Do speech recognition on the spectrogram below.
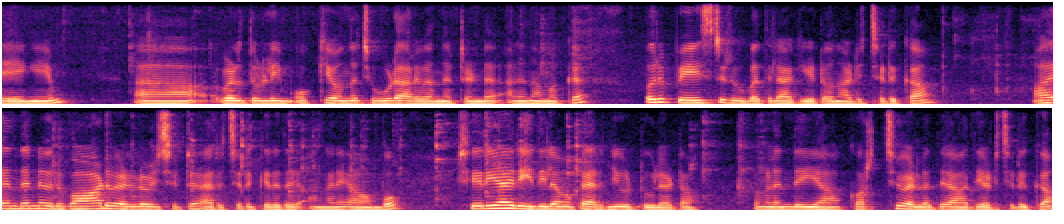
തേങ്ങയും വെളുത്തുള്ളിയും ഒക്കെ ഒന്ന് ചൂടാറി വന്നിട്ടുണ്ട്. അത് നമുക്ക് ഒരു പേസ്റ്റ് രൂപത്തിലാക്കിയിട്ട് ഒന്ന് അടിച്ചെടുക്കാം ആദ്യം തന്നെ ഒരുപാട് വെള്ളം ഒഴിച്ചിട്ട് അരച്ചെടുക്കരുത്. അങ്ങനെ ആകുമ്പോൾ ശരിയായ രീതിയിൽ നമുക്ക് അരിഞ്ഞു കിട്ടൂല കേട്ടോ. നിങ്ങൾ എന്ത് ചെയ്യുക? കുറച്ച് വെള്ളത്തിൽ ആദ്യം അടിച്ചെടുക്കുക.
